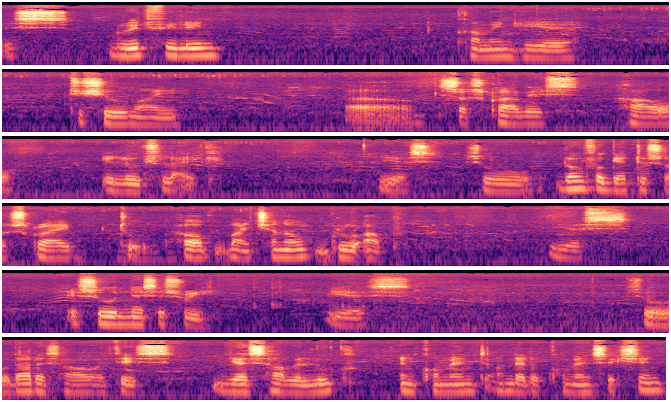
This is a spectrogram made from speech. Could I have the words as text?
it's great feeling coming here to show my uh, subscribers how it looks like. Yes, so don't forget to subscribe to help my channel grow up. Yes, it's so necessary. Yes, so that is how it is. Just have a look and comment under the comment section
